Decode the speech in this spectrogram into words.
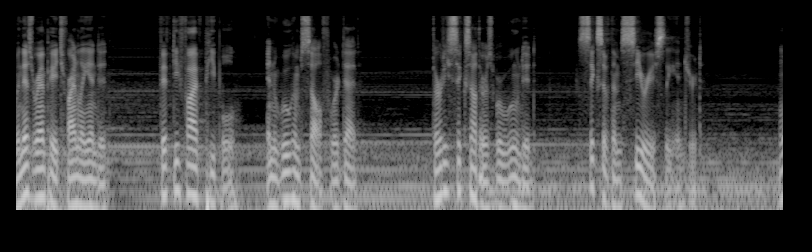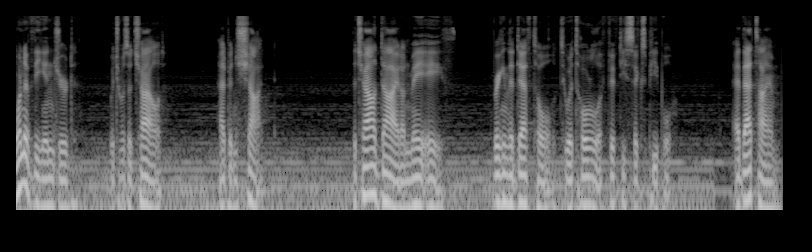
When this rampage finally ended, 55 people and Woo himself were dead. 36 others were wounded, six of them seriously injured. One of the injured, which was a child, had been shot. The child died on May 8th, bringing the death toll to a total of 56 people. At that time,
